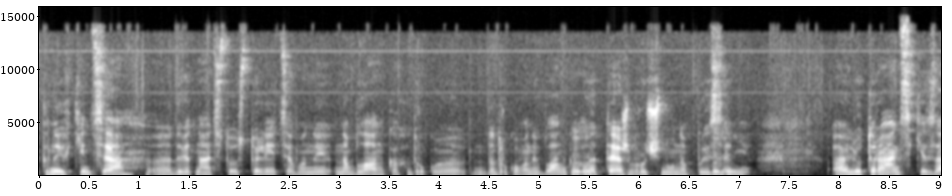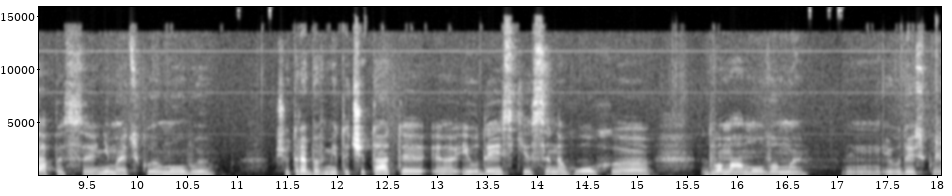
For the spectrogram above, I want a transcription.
книг кінця е, 19 століття. Вони на бланках, друку- е, на друкованих бланках, але теж вручну написані. Е, Лютеранські записи німецькою мовою, що треба вміти читати. Е, Іудейські синагог е, двома мовами м, і одеською.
